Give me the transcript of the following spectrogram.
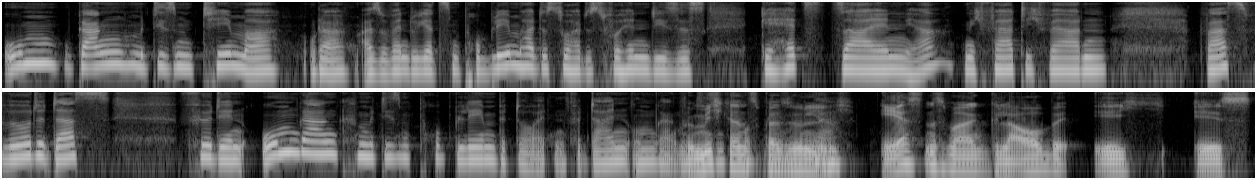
Umgang mit diesem Thema oder also wenn du jetzt ein Problem hattest, du hattest vorhin dieses gehetzt sein, ja, nicht fertig werden. Was würde das für den Umgang mit diesem Problem bedeuten, für deinen Umgang mit Für mich ganz Problem? persönlich. Erstens mal glaube ich, ist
